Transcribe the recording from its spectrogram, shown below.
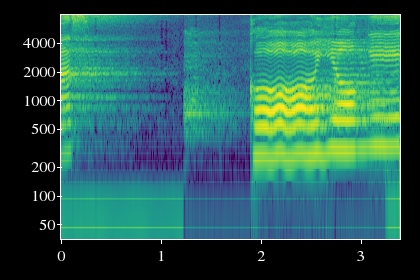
Mas. Koyongi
